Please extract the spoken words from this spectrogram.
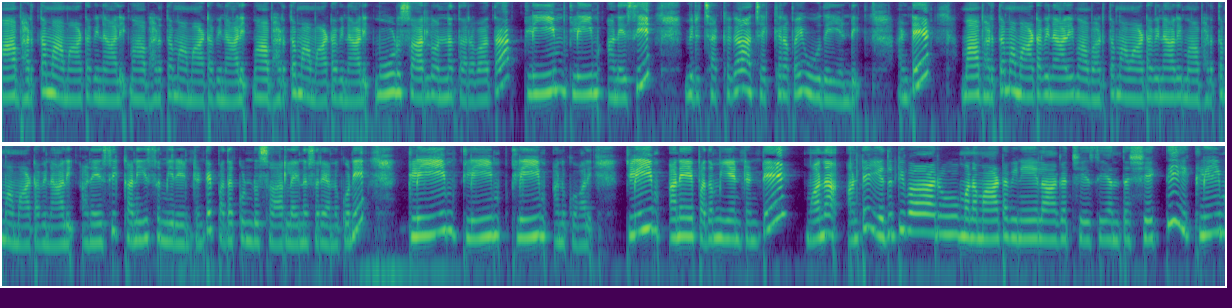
మా భర్త మా మాట వినాలి మా భర్త మా మాట వినాలి మా భర్త మా మాట వినాలి మూడు సార్లు అన్న తర్వాత క్లీమ్ క్లీమ్ అనేసి మీరు చక్కగా ఆ చక్కెరపై ఊదేయండి. అంటే మా భర్త మా మాట వినాలి మా భర్త మా మాట వినాలి మా భర్త మా మాట వినాలి అనేసి కనీసం మీరు ఏంటంటే పదకొండు సార్లు అయినా సరే అనుకొని క్లీమ్ క్లీమ్ క్లీమ్ అనుకోవాలి. క్లీమ్ అనే పదం ఏంటంటే మన అంటే ఎదుటివారు మన మాట వినేలాగా చేసేంత శక్తి ఈ క్లీమ్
